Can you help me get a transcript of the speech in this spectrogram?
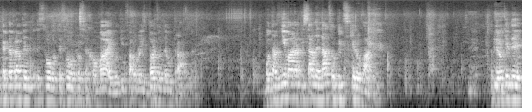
I tak naprawdę słowo, to słowo prosechomai, modlitwa, ono jest bardzo neutralne. Bo tam nie ma napisane na co być skierowanym. Dopiero kiedy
